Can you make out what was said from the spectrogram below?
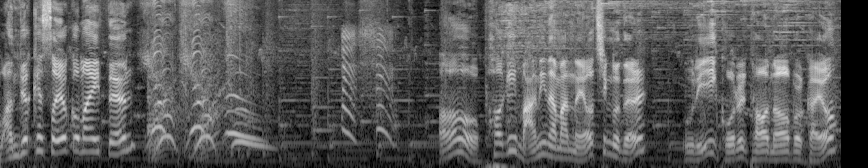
완벽했어요, 꼬마 이든. 유후. 어, 퍽이 많이 남았네요, 친구들. 우리 이 골을 더 넣어볼까요?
